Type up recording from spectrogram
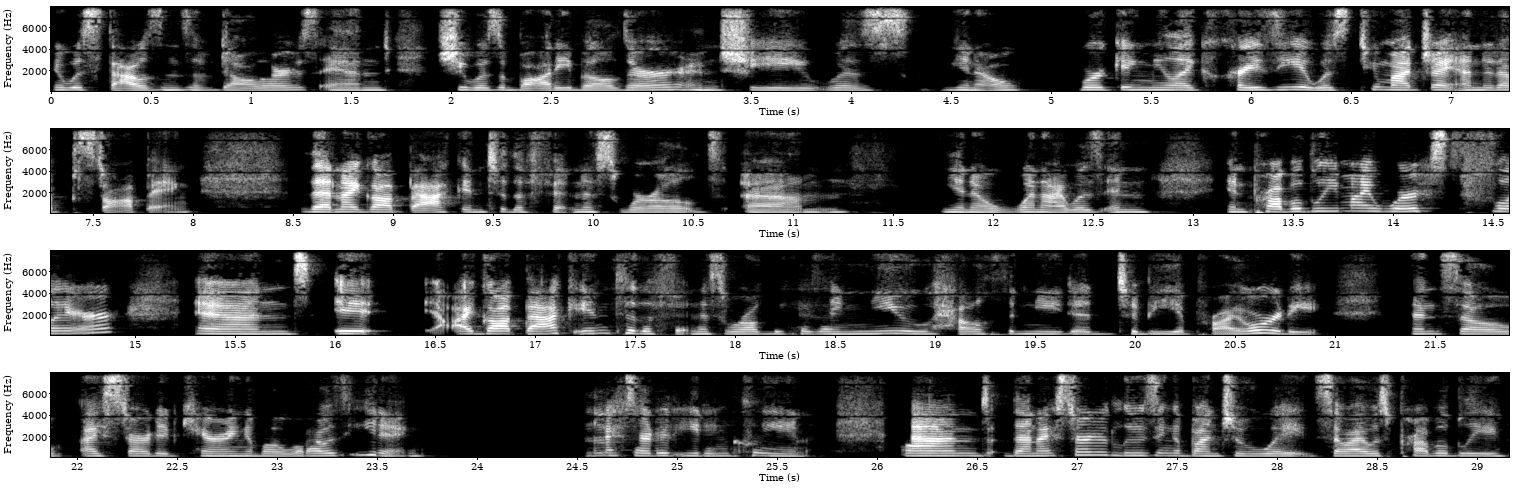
It was thousands of dollars and she was a bodybuilder and she was, you know, working me like crazy. It was too much. I ended up stopping. Then I got back into the fitness world um you know when I was in in probably my worst flare and it I got back into the fitness world because I knew health needed to be a priority. And so I started caring about what I was eating. And I started eating clean. And then I started losing a bunch of weight. So I was probably,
